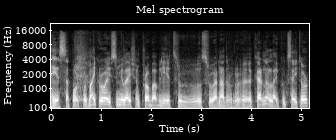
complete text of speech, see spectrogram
is support for microwave simulation, probably through through another uh, kernel like Qucsator,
